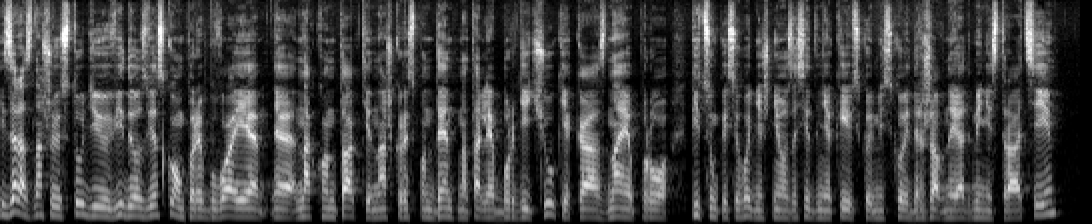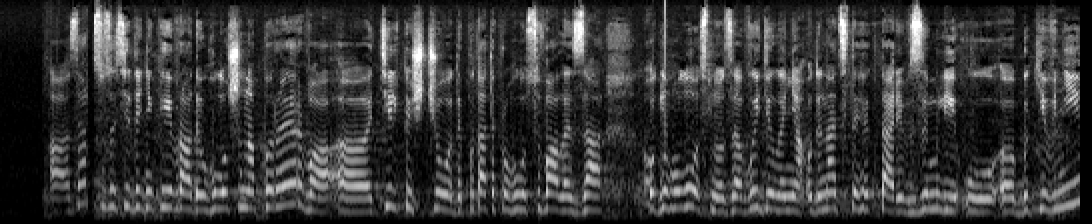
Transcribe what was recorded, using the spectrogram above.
І зараз з нашою студією відеозв'язком перебуває е, на контакті наш кореспондент Наталія Бордійчук, яка знає про підсумки сьогоднішнього засідання Київської міської державної адміністрації. А зараз у засіданні Київради оголошена перерва. Е, Тільки що депутати проголосували за одноголосно за виділення 11 гектарів землі у е, Биківні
